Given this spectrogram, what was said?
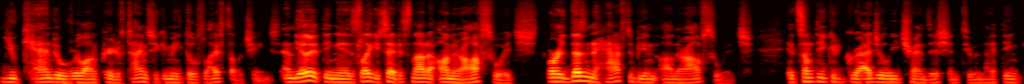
you can do over a long period of time so you can make those lifestyle changes. And the other thing is, like you said, it's not an on or off switch, or it doesn't have to be an on or off switch. It's something you could gradually transition to. And I think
